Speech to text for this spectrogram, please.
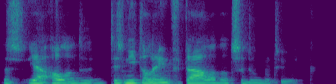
Dus ja, al, het is niet alleen vertalen dat ze doen natuurlijk.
